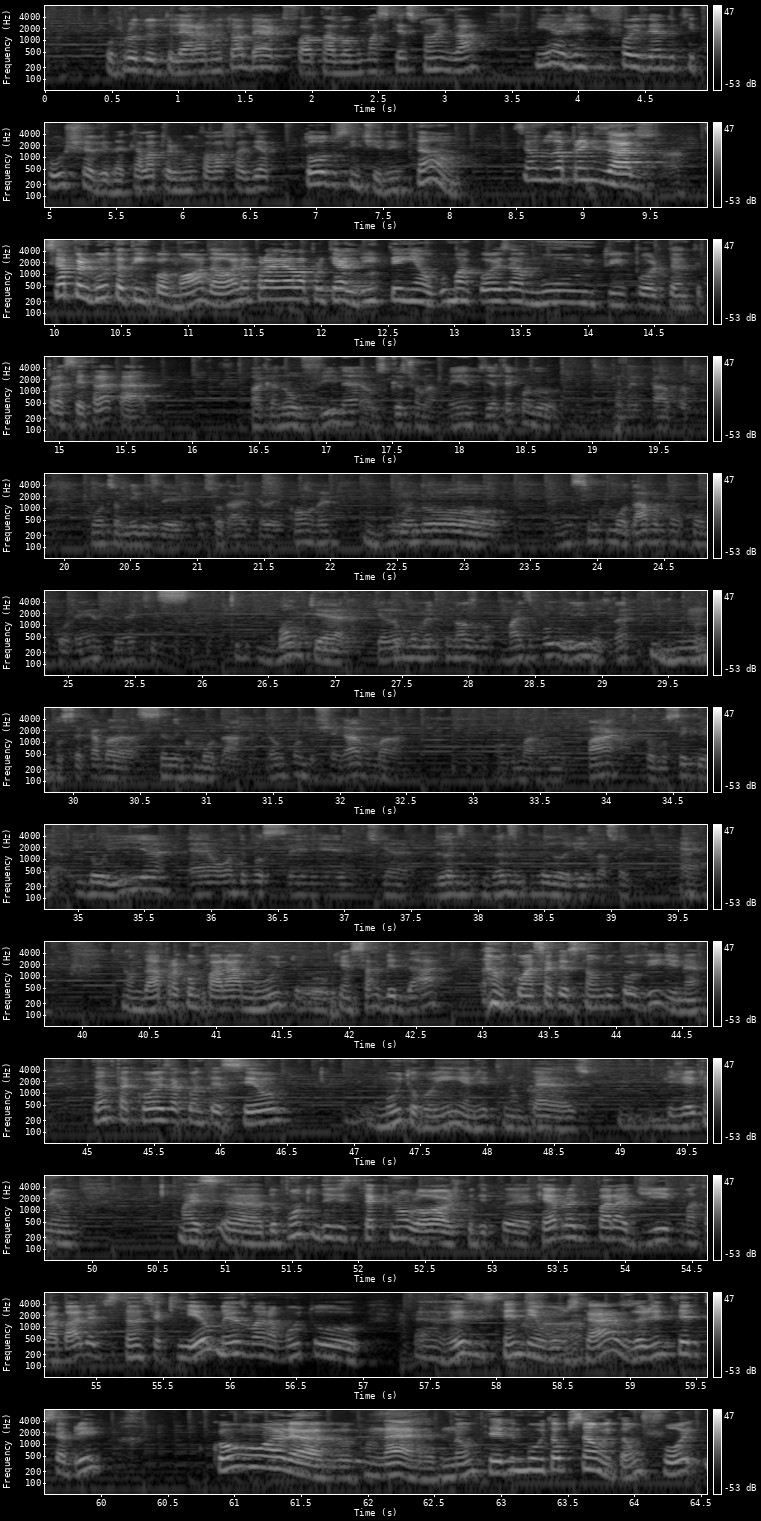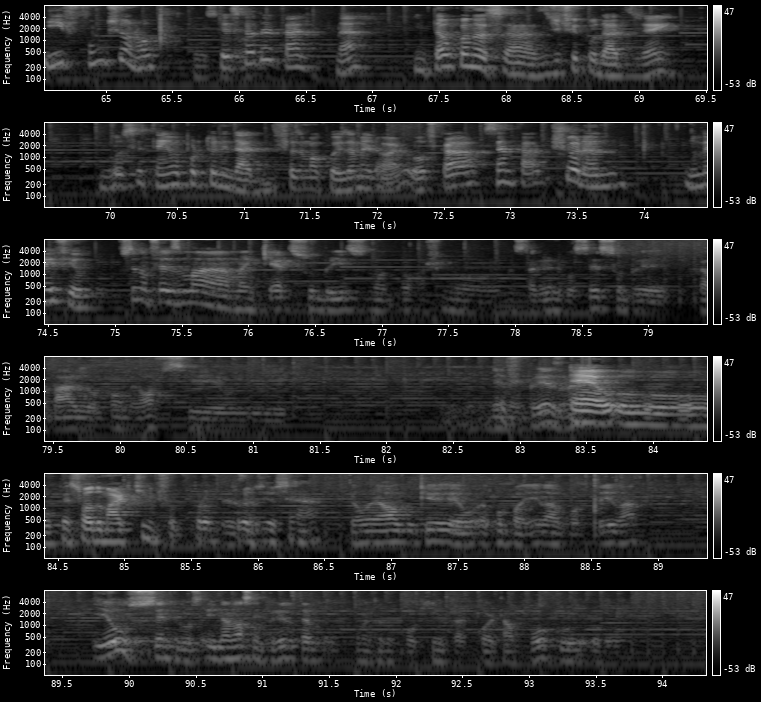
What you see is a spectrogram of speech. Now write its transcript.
O produto ele era muito aberto, faltava algumas questões lá, e a gente foi vendo que, puxa vida, aquela pergunta lá fazia todo sentido. Então, um dos aprendizados. Se a pergunta te incomoda, olha para ela, porque ali tem alguma coisa muito importante para ser tratada. Bacana ouvir né, os questionamentos, e até quando comentava com outros amigos de, eu sou da área Telecom, né? Uhum. Quando a gente se incomodava com o concorrente, né? Que, que bom que era, que era o momento que nós mais evoluímos, né? Uhum. Quando você acaba sendo incomodado. Então, quando chegava uma, alguma, um impacto para você que doía, é onde você tinha grandes, grandes melhorias na sua empresa. É. Não dá para comparar muito, ou quem sabe dá, com essa questão do Covid, né? Tanta coisa aconteceu muito ruim, a gente não quer de jeito nenhum. Mas uh, do ponto de vista tecnológico, de uh, quebra de paradigma, trabalho à distância, que eu mesmo era muito uh, resistente em alguns casos, a gente teve que se abrir com, olha, né, não teve muita opção, então foi e funcionou. Esse é o detalhe, né? Então, quando essas dificuldades vêm, você tem a oportunidade de fazer uma coisa melhor ou ficar sentado chorando no meio fio. Você não fez uma, uma enquete sobre isso, no, acho no Instagram de você, sobre trabalho home office e dentro da empresa, né? É, o, o pessoal do marketing pro, produziu assim. Ah. Então é algo que eu acompanhei lá, voltei lá. Eu sempre gostei, e na nossa empresa, até comentando um pouquinho para cortar um pouco,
